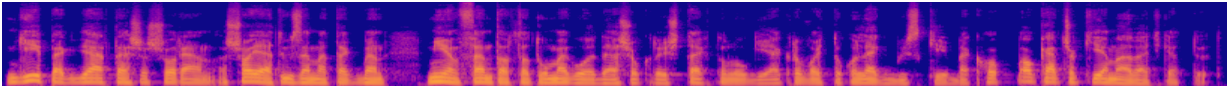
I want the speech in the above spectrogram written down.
gépek gyártása során a saját üzemetekben milyen fenntartató megoldásokra és technológiákra vagytok a legbüszkébbek, akár csak kiemelve egy-kettőt?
